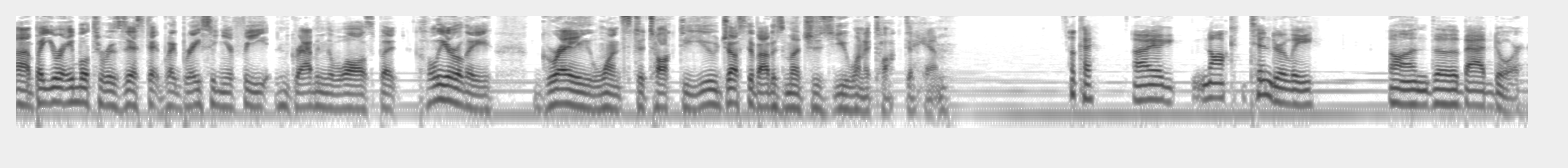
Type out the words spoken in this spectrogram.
uh, but you're able to resist it by bracing your feet and grabbing the walls. But clearly, Gray wants to talk to you just about as much as you want to talk to him. Okay. I knock tenderly on the bad door.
